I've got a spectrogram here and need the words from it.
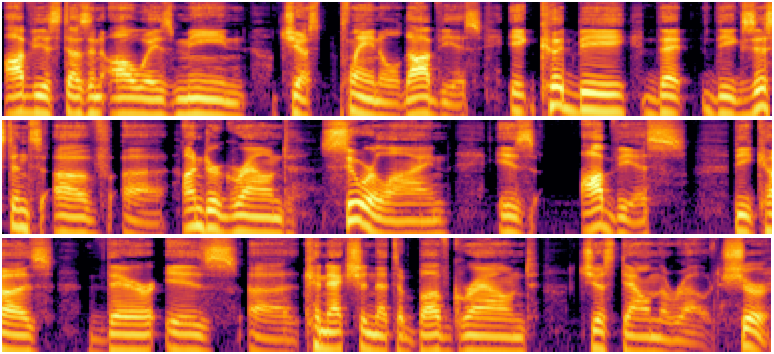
obvious doesn't always mean just plain old obvious. It could be that the existence of a underground sewer line is obvious because there is a connection that's above ground just down the road. Sure.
